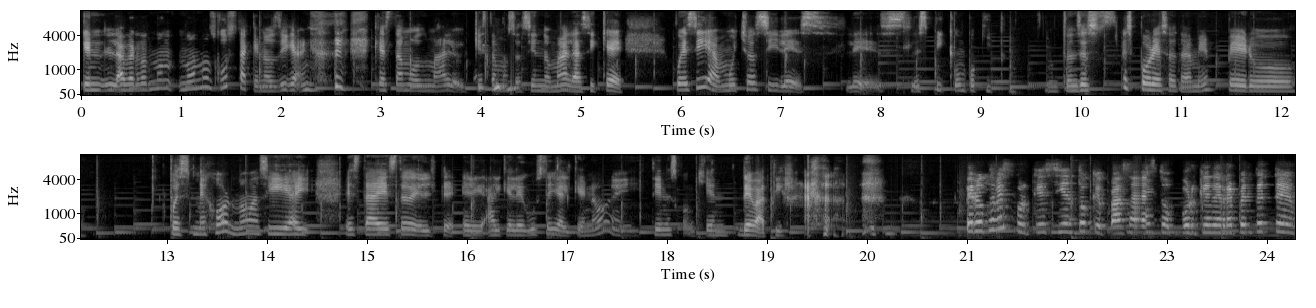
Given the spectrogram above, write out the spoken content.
que la verdad no, no, nos gusta que nos digan que estamos mal o que estamos haciendo mal, así que, pues sí, a muchos sí les, les, les pica un poquito. Entonces es por eso también, pero pues mejor, ¿no? Así hay, está esto del al que le gusta y al que no, y tienes con quién debatir. Pero ¿sabes por qué siento que pasa esto? Porque de repente te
